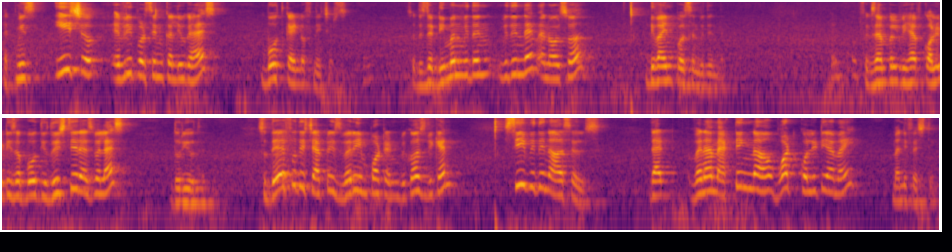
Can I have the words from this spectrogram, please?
That means each of every person in Kali Yuga has both kind of natures. So there is a demon within within them and also a divine person within them. For example, we have qualities of both Yudhishthir as well as Duryodhana. So therefore this chapter is very important because we can see within ourselves that when I am acting now, what quality am I manifesting?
